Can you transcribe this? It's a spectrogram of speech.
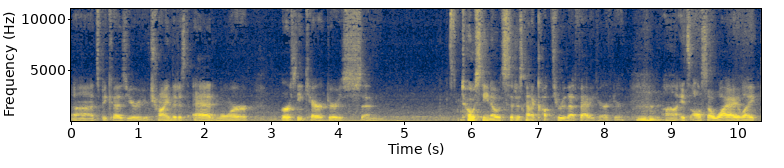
Uh, it's because you're you're trying to just add more earthy characters and toasty notes to just kind of cut through that fatty character. Mm-hmm. Uh, it's also why I like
